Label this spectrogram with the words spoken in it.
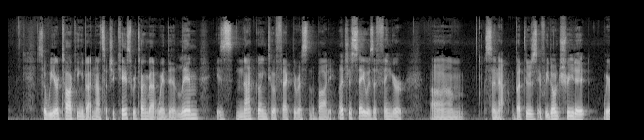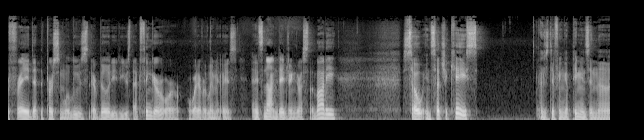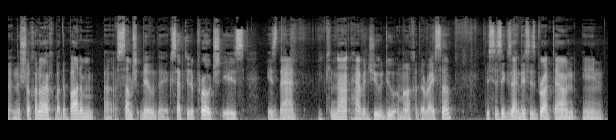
So we are talking about not such a case. We're talking about where the limb is not going to affect the rest of the body. Let's just say it was a finger. Um, so now, but there's if we don't treat it, we're afraid that the person will lose their ability to use that finger or, or whatever limb it is and it's not endangering the rest of the body. So, in such a case, there's differing opinions in the in the Shulchan Aruch, but the bottom uh, assumption, the, the accepted approach is is that you cannot have a Jew do a malacha daraisa. This is exact. This is brought down in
